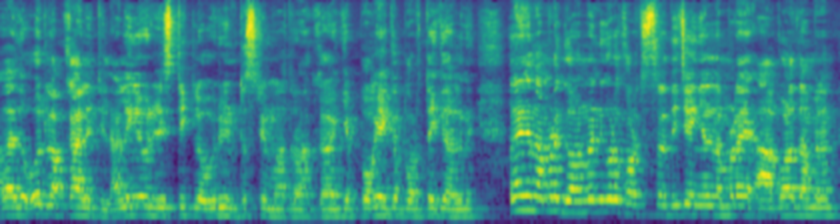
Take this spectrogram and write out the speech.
അതായത് ഒരു ലൊക്കാലിറ്റിയിൽ അല്ലെങ്കിൽ ഒരു ഡിസ്ട്രിക്റ്റിലോ ഒരു ഇൻഡസ്ട്രി മാത്രമാക്കുക. പുകയൊക്കെ പുറത്തേക്ക് തള്ളുന്നത് അങ്ങനെയൊക്കെ നമ്മുടെ ഗവൺമെന്റും കൂടെ കുറച്ച് ശ്രദ്ധിച്ചു കഴിഞ്ഞാൽ നമ്മുടെ ആഗോളതാപനം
